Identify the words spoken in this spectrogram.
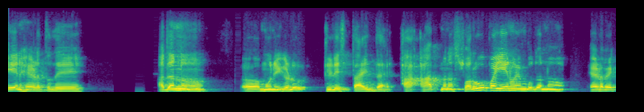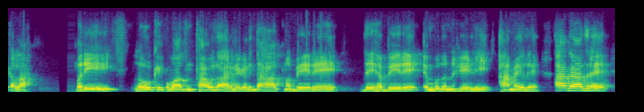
ಏನು ಹೇಳುತ್ತದೆ? ಅದನ್ನು ಮುನಿಗಳು ತಿಳಿಸ್ತಾ ಇದ್ದಾರೆ. ಆ ಆತ್ಮನ ಸ್ವರೂಪ ಏನು ಎಂಬುದನ್ನು ಹೇಳಬೇಕಲ್ಲ? ಬರೀ ಲೌಕಿಕವಾದಂತಹ ಉದಾಹರಣೆಗಳಿಂದ ಆತ್ಮ ಬೇರೆ, ದೇಹ ಬೇರೆ ಎಂಬುದನ್ನು ಹೇಳಿ ಆಮೇಲೆ ಹಾಗಾದ್ರೆ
